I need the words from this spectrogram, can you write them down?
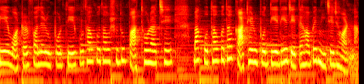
দিয়ে ওয়াটারফলের উপর দিয়ে, কোথাও কোথাও শুধু পাথর আছে বা কোথাও কোথাও কাঠের উপর দিয়ে দিয়ে যেতে হবে নিচে ঝর্ণা।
